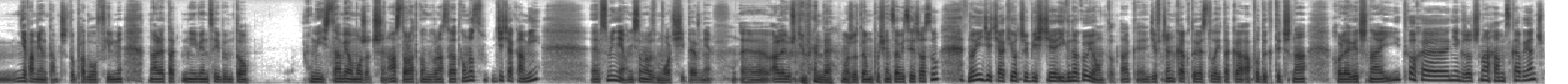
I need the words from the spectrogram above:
nie pamiętam, czy to padło w filmie, no ale tak mniej więcej bym to umiejscawiał może 13-latką, 12-latką, no z dzieciakami. E, w sumie nie, oni są nawet młodsi pewnie, e, ale już nie będę może temu poświęcał więcej czasu. No i dzieciaki oczywiście ignorują to, tak? Dziewczynka, która jest tutaj taka apodyktyczna, choleryczna i trochę niegrzeczna, hamska wręcz,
